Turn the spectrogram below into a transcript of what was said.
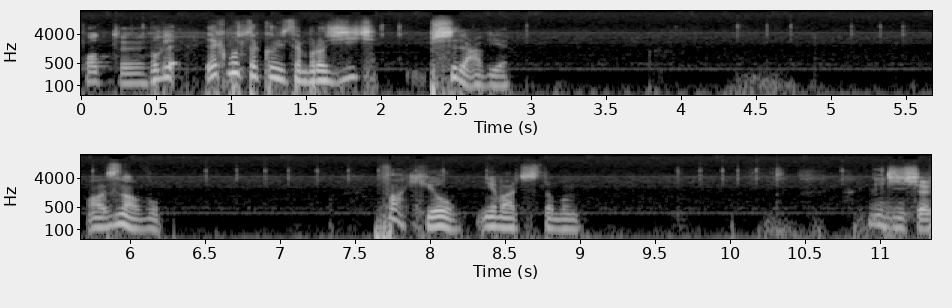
Poty. W ogóle, jak można kogoś zamrozić przy lawie? O, znowu. Fuck you, nie walcz z tobą. Nie dzisiaj.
